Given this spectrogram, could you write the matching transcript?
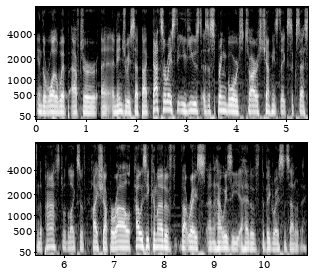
in the Royal Whip after a, an injury setback. That's a race that you've used as a springboard to Irish Champion Stakes success in the past with the likes of High Chaparral. How has he come out of that race and how is he ahead of the big race on Saturday?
